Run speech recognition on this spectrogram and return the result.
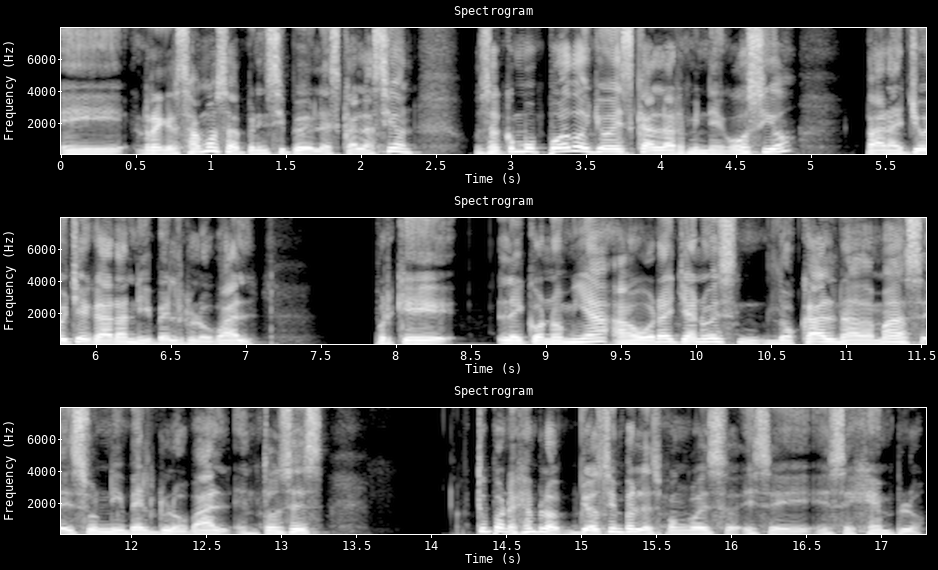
eh, regresamos al principio de la escalación. O sea, ¿cómo puedo yo escalar mi negocio para yo llegar a nivel global? Porque la economía ahora ya no es local nada más, es un nivel global. Entonces, tú, por ejemplo, yo siempre les pongo ese, ese ejemplo.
